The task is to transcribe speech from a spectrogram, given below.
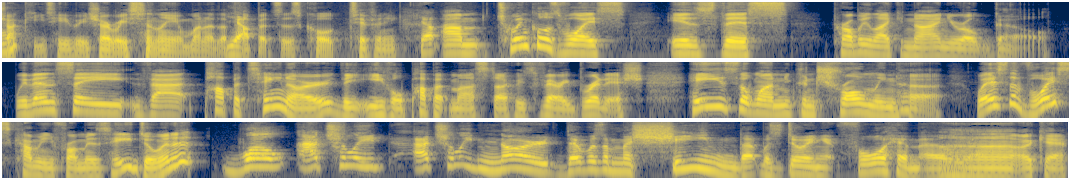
Chucky TV show recently, and one of the Mm-hmm. Yep. puppets is called Tiffany. Yep. Um. Twinkle's voice is this probably like nine-year-old girl. We then see that Puppetino, the evil puppet master, who's very British, he's the one controlling her. Where's the voice coming from? Is he doing it? Well, actually, actually, no. There was a machine that was doing it for him earlier. Uh, okay.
